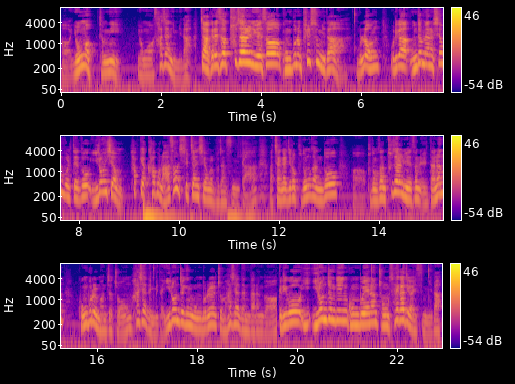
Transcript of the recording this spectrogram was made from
어, 용어 정리 용어 사전입니다. 자, 그래서 투자를 위해서 공부는 필수입니다. 물론 우리가 운전면허 시험 볼 때도 이론 시험 합격하고 나서 실전 시험을 보지 않습니까? 마찬가지로 부동산도 어, 부동산 투자를 위해서는 일단은 공부를 먼저 좀 하셔야 됩니다. 이론적인 공부를 좀 하셔야 된다는 거. 그리고 이 이론적인 공부에는 총 세 가지가 있습니다.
